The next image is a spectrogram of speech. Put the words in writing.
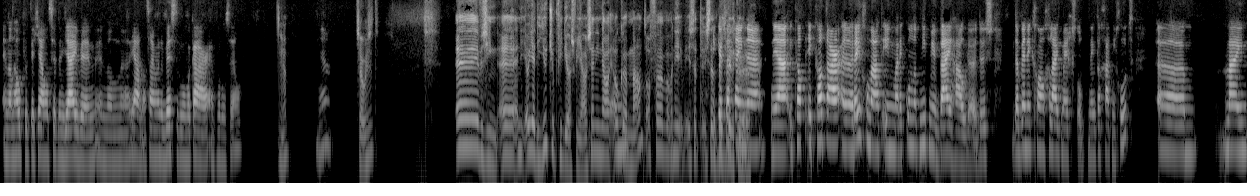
en dan hoop ik dat jij ontzettend jij bent. En dan, uh, ja, dan zijn we de beste voor elkaar en voor onszelf. Ja. Ja. Zo is het. Uh, even zien. Uh, en die, oh ja, die YouTube-video's van jou, zijn die nou elke mm. maand? Of uh, wanneer is dat, is dat ik een beetje geen, Ja, ik had, ik had daar een regelmaat in, maar ik kon dat niet meer bijhouden. Dus daar ben ik gewoon gelijk mee gestopt. Ik denk, dat gaat niet goed. Um, mijn,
